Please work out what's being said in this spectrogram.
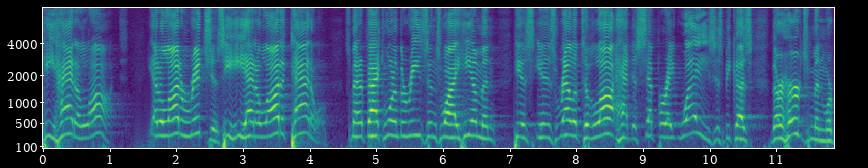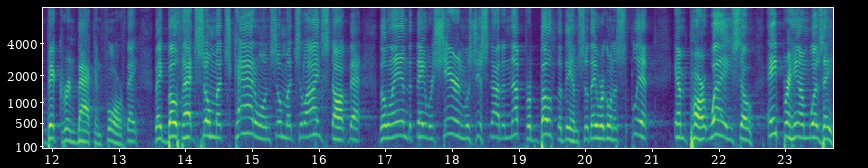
He had a lot. He had a lot of riches. He, he had a lot of cattle. As a matter of fact, one of the reasons why him and his, his relative Lot had to separate ways is because their herdsmen were bickering back and forth. They, they both had so much cattle and so much livestock that the land that they were sharing was just not enough for both of them. So they were going to split in part ways. So Abraham was a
